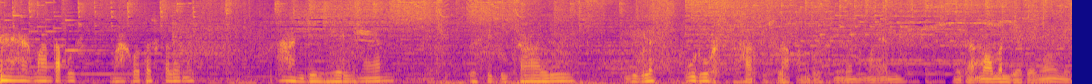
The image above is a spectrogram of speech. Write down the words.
Nah mantap us mahkota sekalian us anjir lumayan ribu kali 17 waduh 189 lumayan. Ini kan momen dia kayaknya ini.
